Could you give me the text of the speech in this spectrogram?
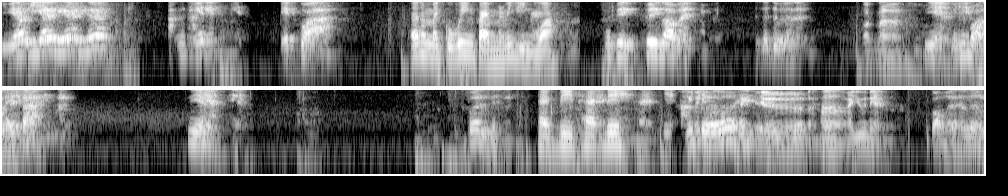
อีกแล้วอีกแล้วอีกแล้วอีกแล้วทั้งเอสเอสกว่า แล้วทำไมกูวิ่งไปมันไม่ยิงวะ มันขึ้นขึ้นอีกรอบไหมแล้วดูแล้วนะ รถมา เนี่ยไม่ใช่บอดไรสัตว์เนี่ยเฟิร์นเนี่ยแท็กดีแท็กดีไม่เจอไม่เจอหาอยู่เนี่ยก่อนมาแล้วเรื่อง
